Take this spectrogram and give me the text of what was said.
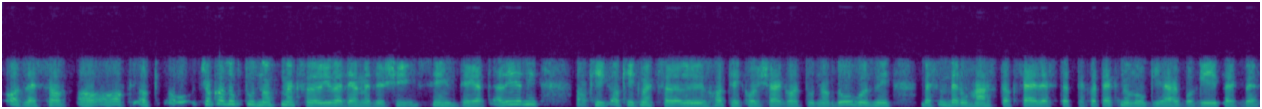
az lesz, a, a, a, a, csak azok tudnak megfelelő jövedelmezősi szintért elérni, akik, akik megfelelő hatékonysággal tudnak dolgozni, beruháztak, fejlesztettek a technológiákba, gépekbe,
